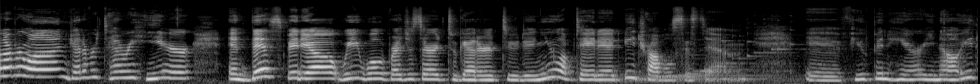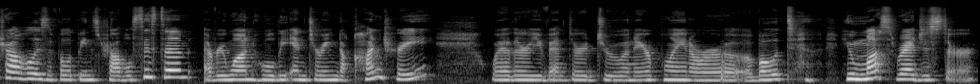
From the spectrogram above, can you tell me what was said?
Hello everyone, Jennifer Terri here. In this video, we will register together to the new updated e-travel system. If you've been here, you know e-travel is the Philippines travel system. Everyone who will be entering the country, whether you've entered through an airplane or a, boat, you must register.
